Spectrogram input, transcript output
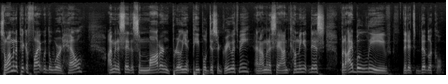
So I'm going to pick a fight with the word hell. I'm going to say that some modern, brilliant people disagree with me, and I'm going to say I'm coming at this, but I believe that it's biblical.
